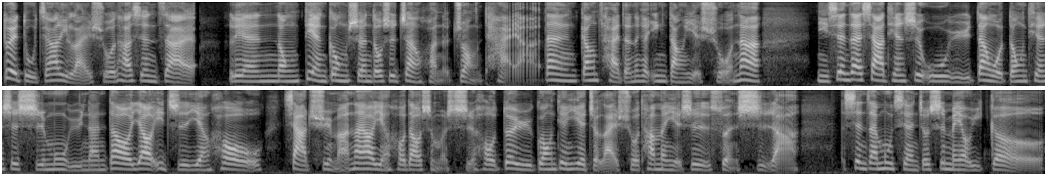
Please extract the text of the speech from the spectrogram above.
对赌家里来说，他现在。连农电共生都是暂缓的状态啊！但刚才的那个英党也说，那你现在夏天是乌鱼，但我冬天是虱目鱼，难道要一直延后下去吗？那要延后到什么时候？对于光电业者来说，他们也是损失啊！现在目前就是没有一个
